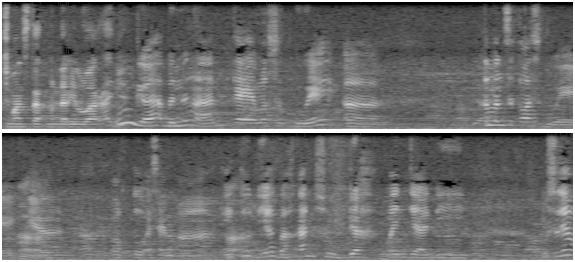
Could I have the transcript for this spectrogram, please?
cuman statement dari luar aja enggak beneran kayak maksud gue eh, teman sekelas gue Ah. ya waktu SMA itu Ah. dia bahkan sudah menjadi maksudnya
